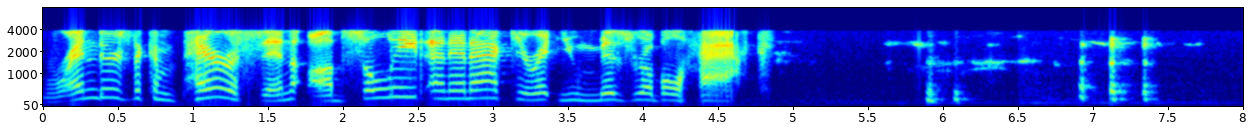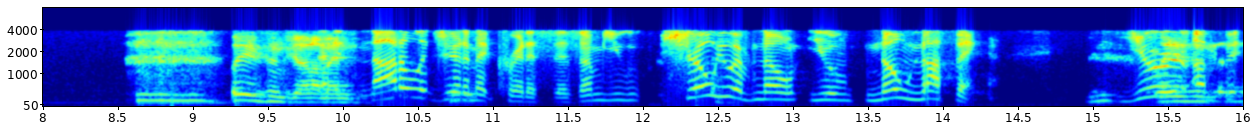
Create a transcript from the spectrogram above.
renders the comparison obsolete and inaccurate, you miserable hack. Ladies and gentlemen, is not a legitimate criticism. You show you have known you know nothing. You're a bit,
